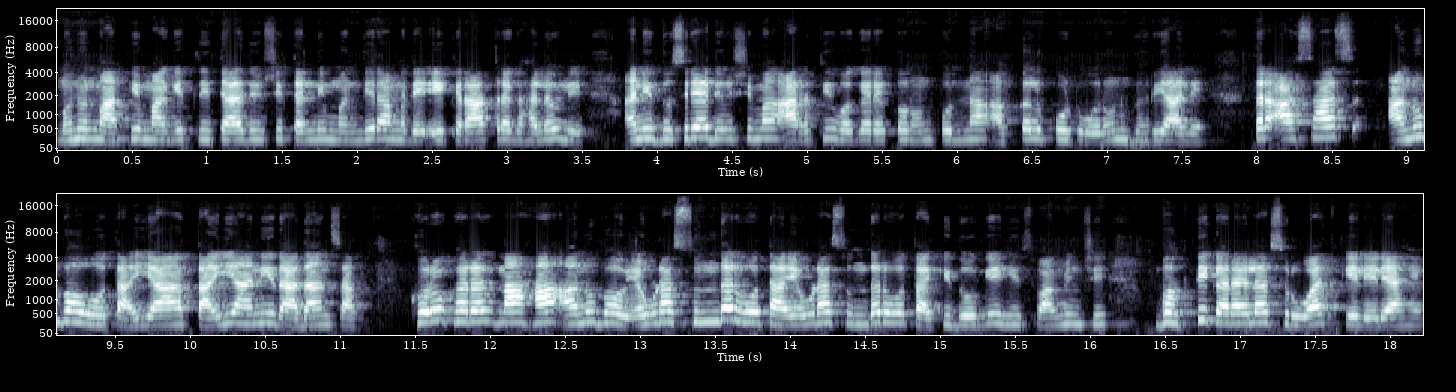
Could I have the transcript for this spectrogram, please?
म्हणून माफी मागितली. त्या दिवशी त्यांनी मंदिरामध्ये एक रात्र घालवली आणि दुसऱ्या दिवशी मग आरती वगैरे करून पुन्हा अक्कलकोटवरून घरी आले. तर असाच अनुभव होता या ताई आणि दादांचा. खरोखरच ना हा अनुभव एवढा सुंदर होता एवढा सुंदर होता की दोघेही स्वामींची भक्ती करायला सुरुवात केलेली आहे.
